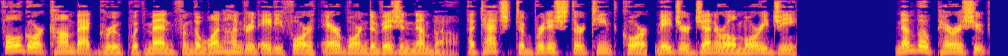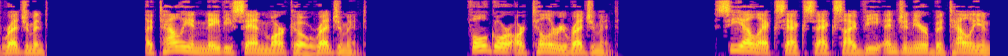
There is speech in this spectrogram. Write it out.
Folgore Combat Group with men from the 184th Airborne Division Nembo, attached to British 13th Corps, Major General Morigi. Nembo Parachute Regiment Italian Navy San Marco Regiment Folgore Artillery Regiment CLXXXIV Engineer Battalion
